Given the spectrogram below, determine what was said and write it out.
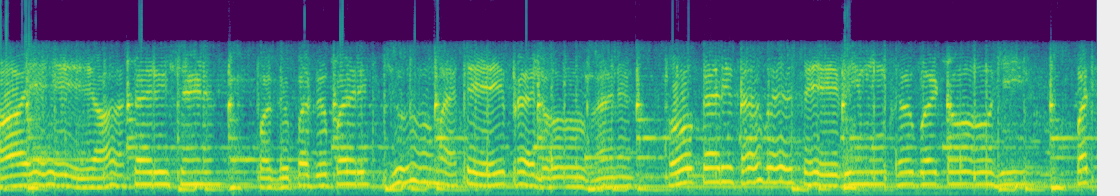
आए आकर्षण पग पग पर झूमते प्रलोभन होकर सबसे विमुख बटोही पथ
